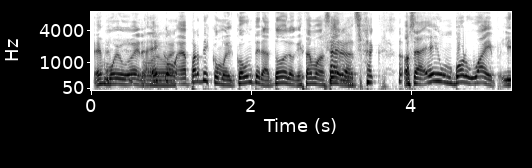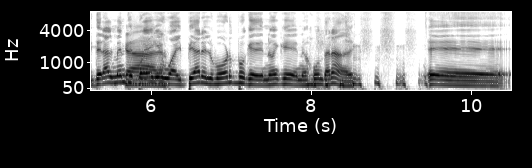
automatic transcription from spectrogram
Es muy buena. Muy es como, aparte, es como el counter a todo lo que estamos haciendo. Claro, exacto. O sea, es un board wipe. Literalmente porque hay que Claro. wipear el board porque no hay que no junta nada. Eh,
